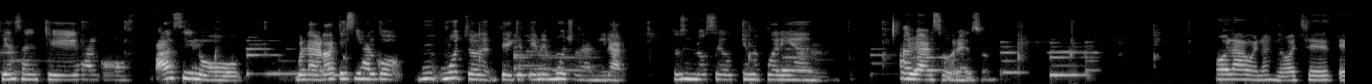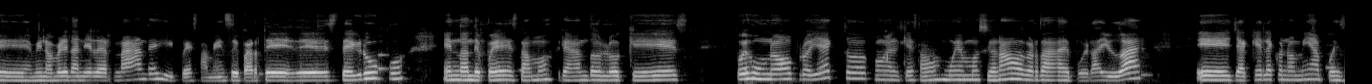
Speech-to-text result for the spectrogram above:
piensan que es algo fácil o, bueno, la verdad que sí es algo mucho de, de que tiene mucho de admirar. Entonces, no sé qué me podrían hablar sobre eso. Hola, buenas noches. Eh, mi nombre es Daniel Hernández y pues también soy parte de este grupo en donde pues estamos creando lo que es pues un nuevo proyecto con el que estamos muy emocionados, ¿verdad? De poder ayudar, eh, ya que la economía pues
